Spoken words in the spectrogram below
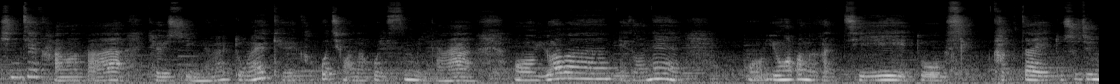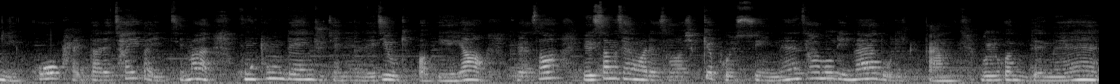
신체 강화가 될 수 있는 활동을 계획하고 지원하고 있습니다. 어, 유아반에서는 어, 융화반과 같이 또 각자의 또 수준이 있고 발달의 차이가 있지만 공통된 주제는 레지오 기법이에요. 그래서 일상생활에서 쉽게 볼 수 있는 사물이나 놀잇감, 물건 등을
